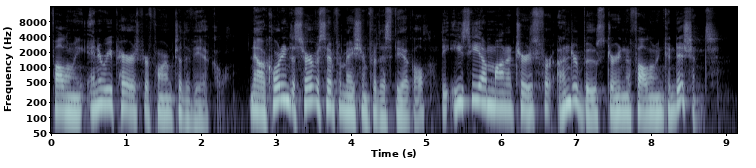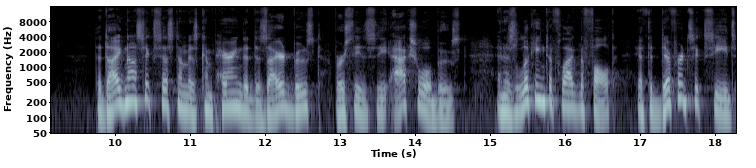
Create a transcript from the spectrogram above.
following any repairs performed to the vehicle. Now, according to service information for this vehicle, the ECM monitors for underboost during the following conditions. The diagnostic system is comparing the desired boost versus the actual boost and is looking to flag the fault if the difference exceeds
